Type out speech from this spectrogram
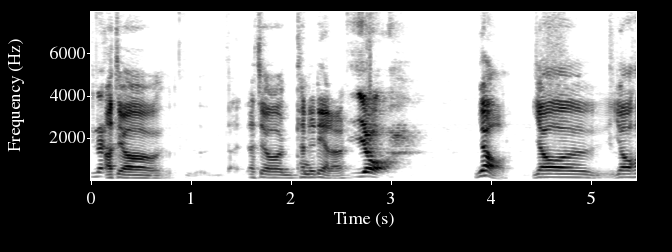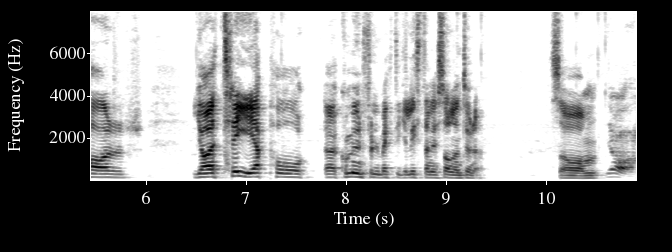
Nej. Att jag, att jag kandiderar? Ja, Ja, jag, jag har... Jag är trea på eh, kommunfullmäktigelistan i Sollentuna. Så ja.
